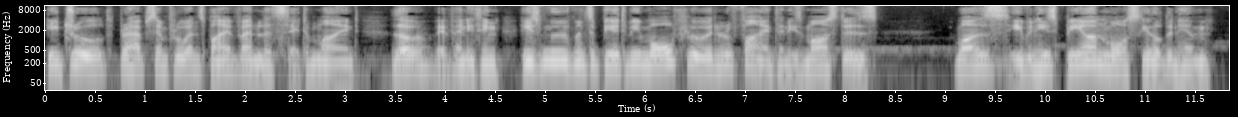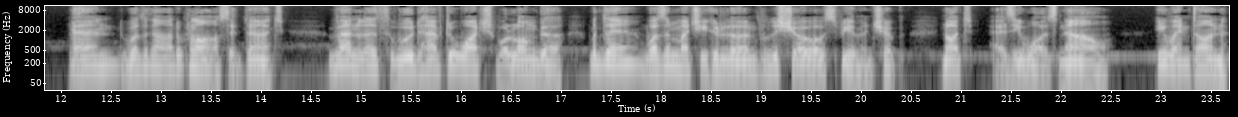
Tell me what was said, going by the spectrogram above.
He drooled, perhaps influenced by Vandelith's state of mind, though, if anything, his movements appeared to be more fluid and refined than his master's. Was even his peon more skilled than him? And with a guard of class at that. Vanlith would have to watch for longer, but there wasn't much he could learn from the show of spearmanship, not as he was now. He went on,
